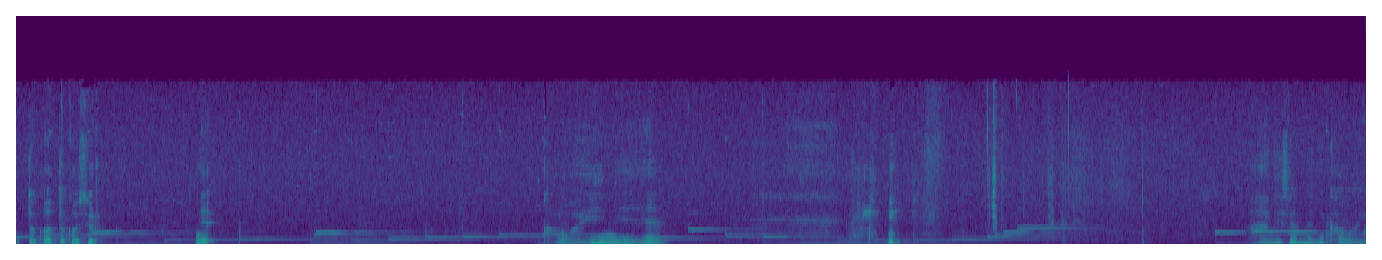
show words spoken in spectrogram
あったかいあったかいする？ね。かわいいね。なんでそんなにかわいい？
